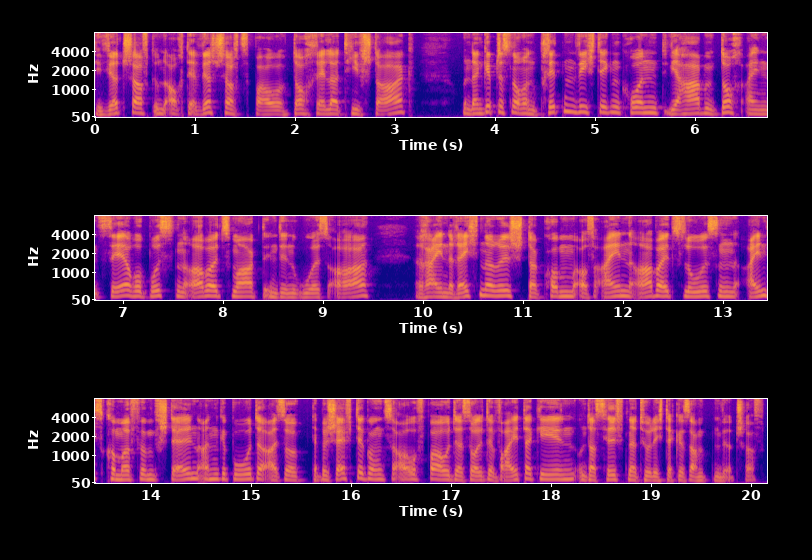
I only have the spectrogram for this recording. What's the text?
die Wirtschaft und auch der Wirtschaftsbau doch relativ stark. Und dann gibt es noch einen dritten wichtigen Grund. Wir haben doch einen sehr robusten Arbeitsmarkt in den USA rein rechnerisch, da kommen auf einen Arbeitslosen 1,5 Stellenangebote. Also der Beschäftigungsaufbau, der sollte weitergehen und das hilft natürlich der gesamten Wirtschaft.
